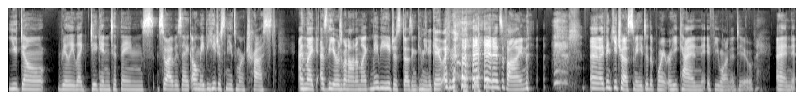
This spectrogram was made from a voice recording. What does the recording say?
you don't really like dig into things. So I was like, oh, maybe he just needs more trust. And like, as the years went on, I'm like, maybe he just doesn't communicate like that, and it's fine. And I think he trusts me to the point where he can if he wanted to. And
